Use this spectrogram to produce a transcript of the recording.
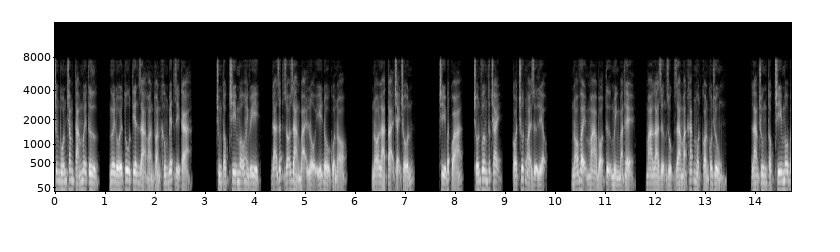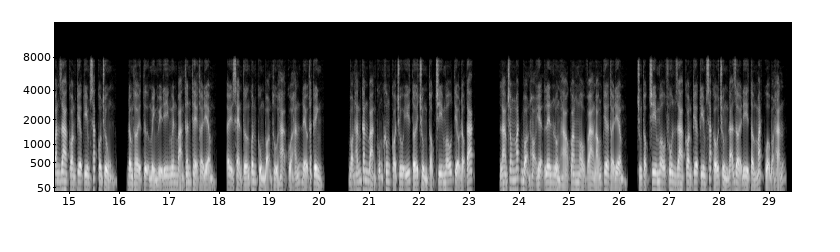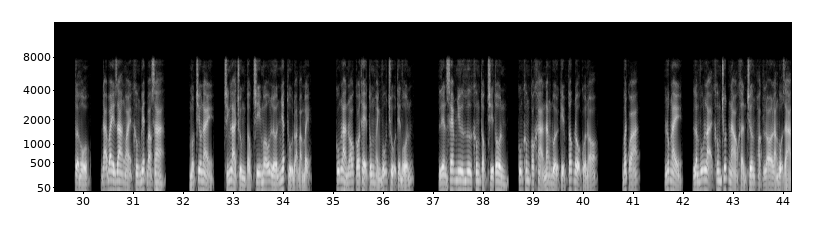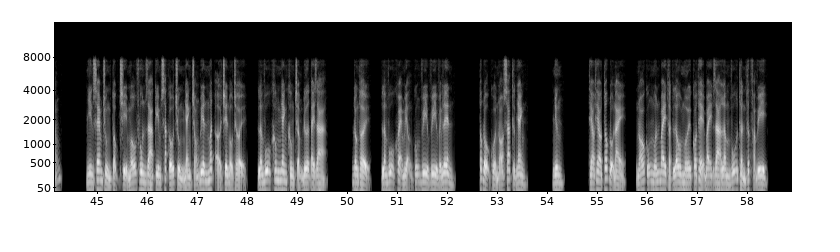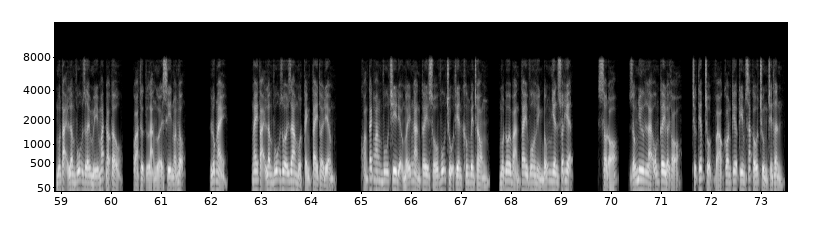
chương bốn trăm tám mươi bốn, người đối tu tiên giả hoàn toàn không biết gì cả. Trung tộc chi mẫu hành vi đã rất rõ ràng bại lộ ý đồ của nó. Nó là tại chạy trốn. Chỉ bất quá, trốn phương thức chạy có chút ngoài dự liệu. Nó vậy mà bỏ tự mình bản thể, mà là dựng dục ra mặt khác một con côn trùng. Làm trùng tộc chi mẫu bắn ra con kia kim sắc côn trùng, đồng thời tự mình hủy đi nguyên bản thân thể thời điểm, ấy sẻn tướng quân cùng bọn thủ hạ của hắn đều thất kinh. Bọn hắn căn bản cũng không có chú ý tới trùng tộc chi mẫu tiểu động tác. Làm trong mắt bọn họ hiện lên luồng hào quang màu vàng nóng kia thời điểm trùng tộc chi mẫu phun ra con kia kim sắc cấu trùng đã rời đi tầm mắt của bọn hắn tựa hồ đã bay ra ngoài không biết bao xa. Một chiêu này chính là trùng tộc chi mẫu lớn nhất thủ đoạn bảo mệnh, cũng là nó có thể tung hoành vũ trụ tiền vốn. Liền xem như hư không tộc trí tôn, cũng không có khả năng đuổi kịp tốc độ của nó. Bất quá, lúc này, lâm vũ lại không chút nào khẩn trương hoặc lo lắng bộ dáng. Nhìn xem trùng tộc chỉ mẫu phun ra kim sắc cấu trùng nhanh chóng biên mất ở trên bầu trời, lâm vũ không nhanh không chậm đưa tay ra. Đồng thời, lâm vũ khỏe miệng cũng vi vi vấy lên. Tốc độ của nó sát thực nhanh. Nhưng, theo theo tốc độ này, nó cũng muốn bay thật lâu mới có thể bay ra lâm vũ thần thức phạm vi muốn tại lâm vũ dưới mí mắt đào tẩu, quả thực là người si nói ngộng lúc này, ngay tại lâm vũ dôi ra một cánh tay thời điểm, khoảng cách hoang vu chi địa mấy ngàn cây số vũ trụ thiên không bên trong, một đôi bàn tay vô hình bỗng nhiên xuất hiện. Sau đó, giống như là ôm cây lợi thỏ, trực tiếp chộp vào con kia kim sắc cấu trùng trên thân.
